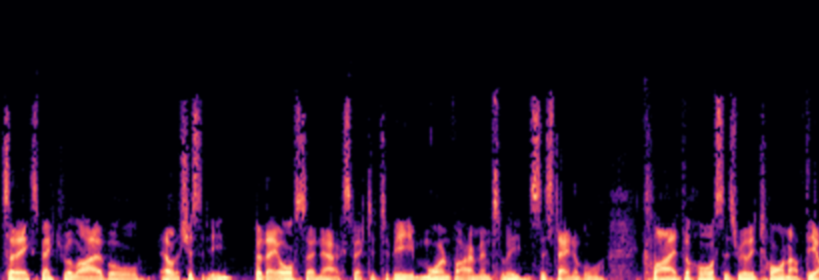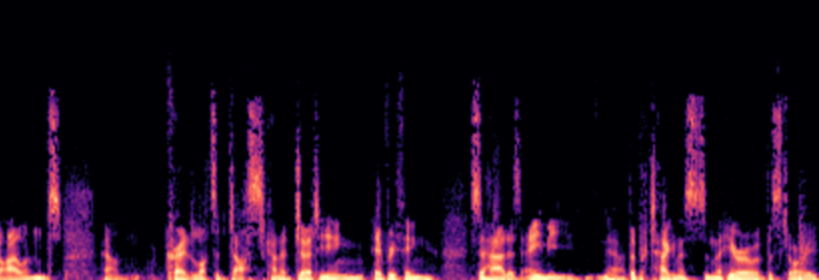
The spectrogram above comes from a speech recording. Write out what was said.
So they expect reliable electricity, but they also now expect it to be more environmentally sustainable. Clyde, the horse, has really torn up the island, um, created lots of dust, kind of dirtying everything. So how does Amy, you know, the protagonist and the hero of the story,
